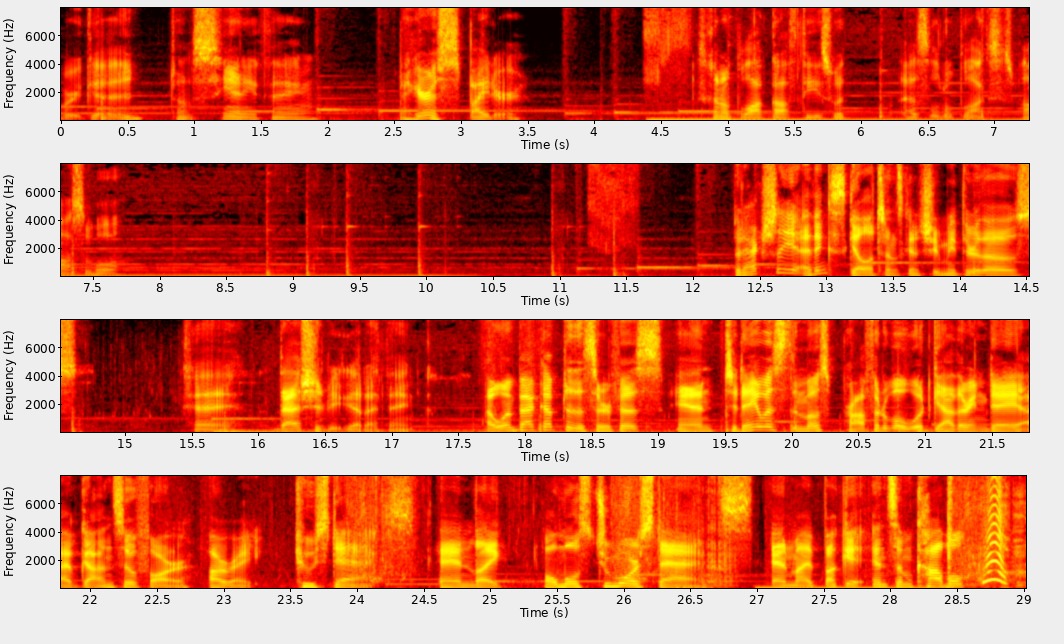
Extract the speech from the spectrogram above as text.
We're good. Don't see anything. I hear a spider. Just gonna block off these with as little blocks as possible. But actually, I think skeletons can shoot me through those. Okay, that should be good, I think. I went back up to the surface, and today was the most profitable wood gathering day I've gotten so far. Alright, two stacks. And like, almost two more stacks. And my bucket and some cobble. Woo!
